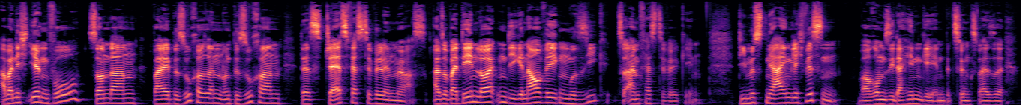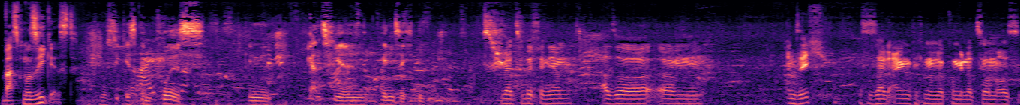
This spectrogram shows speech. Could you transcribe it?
Aber nicht irgendwo, sondern bei Besucherinnen und Besuchern des Jazz Festival in Mörs. Also bei den Leuten, die genau wegen Musik zu einem Festival gehen. Die müssten ja eigentlich wissen, warum sie dahin gehen, beziehungsweise was Musik ist. Musik ist Impuls in ganz vielen Hinsichten. Das ist schwer zu definieren. Also ähm, an sich ist es halt eigentlich nur eine Kombination aus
